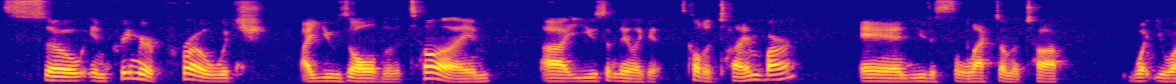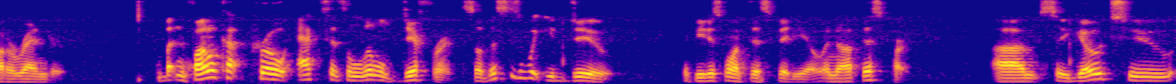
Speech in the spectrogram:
so in Premiere Pro, which I use all the time, uh, you use something like a, it's called a time bar, and you just select on the top what you want to render. But in Final Cut Pro X, it's a little different. So this is what you do if you just want this video and not this part. Um, so you go to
